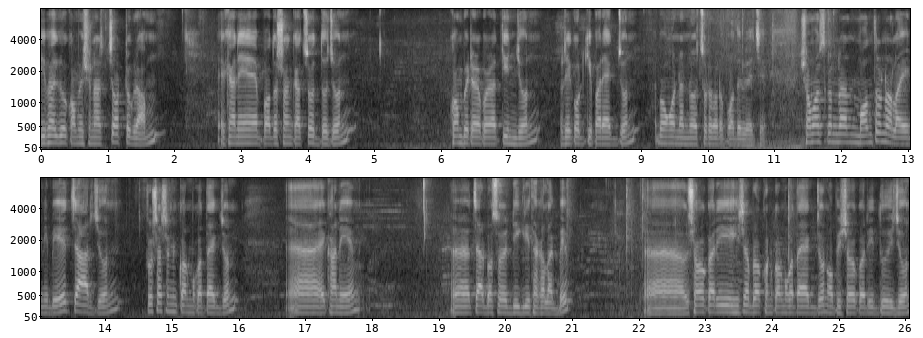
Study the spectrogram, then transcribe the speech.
বিভাগীয় কমিশনার চট্টগ্রাম। এখানে পদসংখ্যা চোদ্দ জন, কম্পিউটার অপারেটর তিনজন রেকর্ড কিপার একজন এবং অন্যান্য ছোটোখাটো পদে রয়েছে। সমাজ কল্যাণ মন্ত্রণালয়ে নিবে চারজন প্রশাসনিক কর্মকর্তা একজন এখানে চার বছরের ডিগ্রি থাকা লাগবে। সহকারী হিসাব রক্ষণ কর্মকর্তা একজন অফিস সহকারী দুইজন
